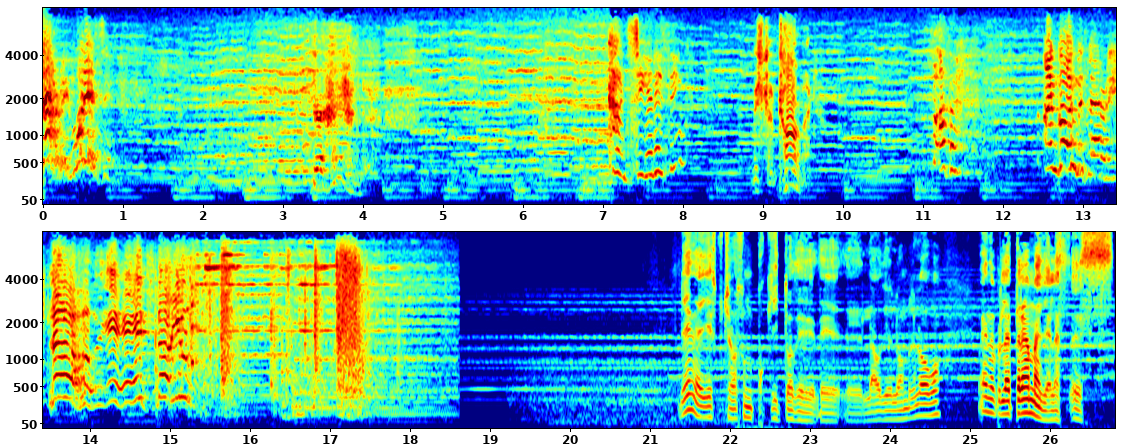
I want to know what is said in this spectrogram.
Larry, what is it? Your hand. Can't see anything. Mr. Talbot. Father, I'm going with Larry. No, it's no use. Bien, ahí escuchamos un poquito de, de- del audio del hombre lobo. Bueno, pues la trama ya las- es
